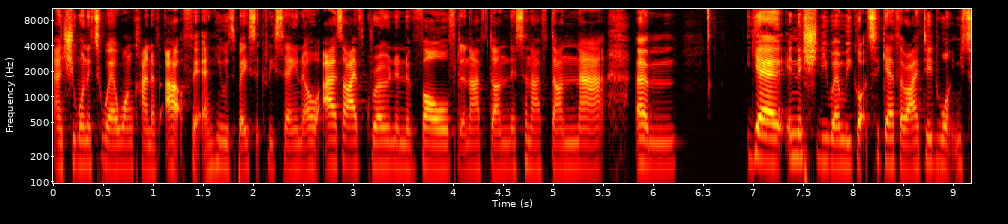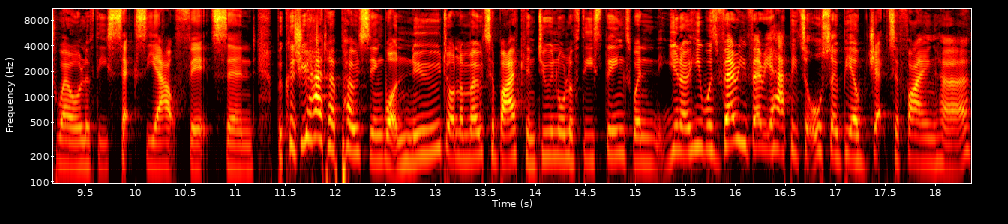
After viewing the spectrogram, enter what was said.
and she wanted to wear one kind of outfit, and he was basically saying, "Oh, as I've grown and evolved, and I've done this and I've done that." Um, yeah, initially when we got together, I did want you to wear all of these sexy outfits. And because you had her posing what nude on a motorbike and doing all of these things, when, you know, he was very, very happy to also be objectifying her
